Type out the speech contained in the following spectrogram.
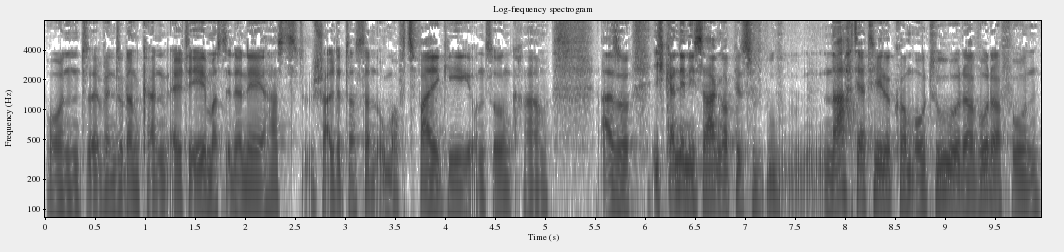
Und äh, wenn du dann kein LTE-Mast in der Nähe hast, schaltet das dann um auf 2G und so ein Kram. Also ich kann dir nicht sagen, ob jetzt nach der Telekom O2 oder Vodafone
